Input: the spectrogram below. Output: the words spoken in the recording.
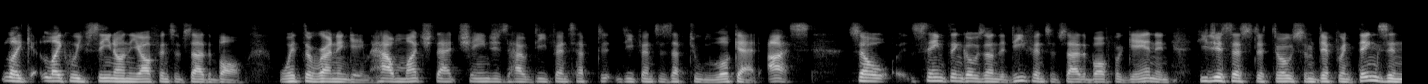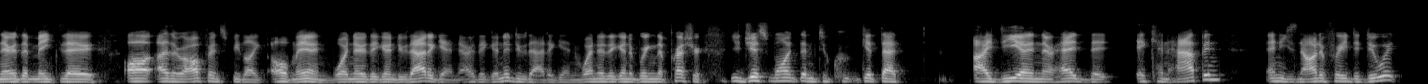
like like we've seen on the offensive side of the ball with the running game, how much that changes how defense have to defenses have to look at us. So same thing goes on the defensive side of the ball for Gannon. He just has to throw some different things in there that make the uh, other offense be like, oh man, when are they going to do that again? Are they going to do that again? When are they going to bring the pressure? You just want them to get that idea in their head that it can happen, and he's not afraid to do it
